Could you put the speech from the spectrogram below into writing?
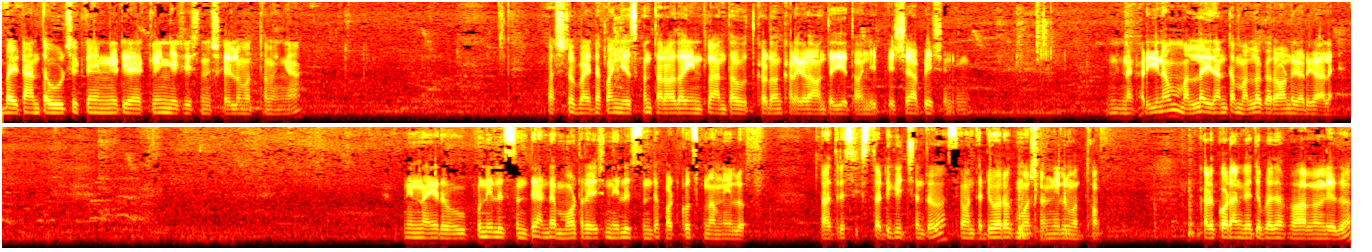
బయట అంతా ఊడ్చి నీట్గా క్లీన్ చేసేసిన శైలు మొత్తం ఇంకా. ఫస్ట్ బయట పని చేసుకుని తర్వాత ఇంట్లో అంతా ఉతకడం కడగడం అంతా చేద్దాం అని చెప్పేసి ఆ ఆపేసింది నిన్న కడిగినాం. మళ్ళీ ఇదంతా మళ్ళీ ఒక రౌండ్ కడగాలి. నిన్న ఇక్కడ ఉప్పు నీళ్ళు ఇస్తుంటే అంటే మోటార్ వేసి నీళ్ళు ఇస్తుంటే పట్టుకొచ్చుకున్నాం నీళ్ళు. రాత్రి సిక్స్ థర్టీకి ఇచ్చిండ్రు. సెవెన్ థర్టీ వరకు మోసిన నీళ్ళు మొత్తం. కడుక్కోవడానికి అయితే ఇప్పుడైతే ప్రాబ్లం లేదు.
